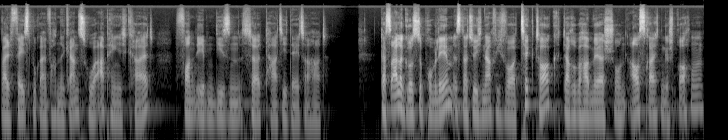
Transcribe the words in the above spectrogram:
weil Facebook einfach eine ganz hohe Abhängigkeit von eben diesen Third-Party-Data hat. Das allergrößte Problem ist natürlich nach wie vor TikTok. Darüber haben wir ja schon ausreichend gesprochen.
